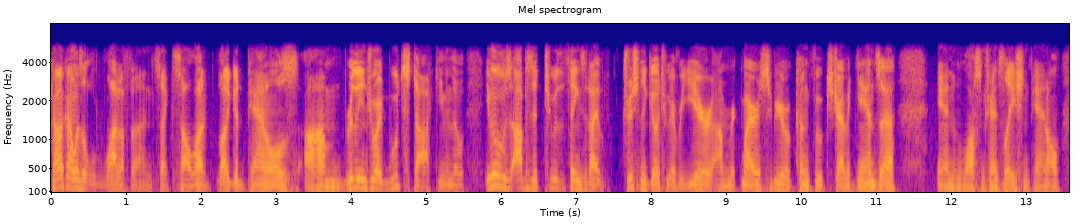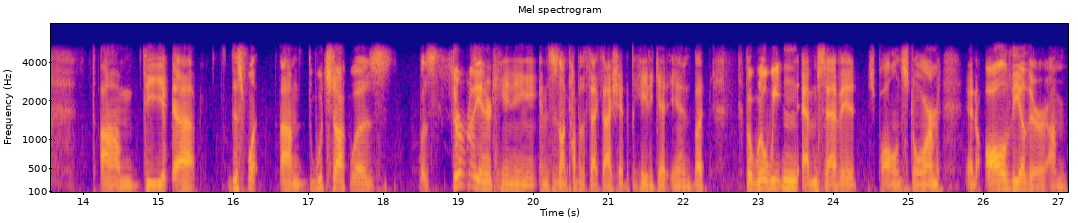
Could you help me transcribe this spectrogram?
Comic Con was a lot of fun. It's like saw a lot, of, lot of good panels. Um, really enjoyed Woodstock, even though even though it was opposite two of the things that I traditionally go to every year. Um, Rick Meyer's Superhero Kung Fu Extravaganza and Lost in Translation panel. Um, the uh, this one, um, Woodstock was was thoroughly entertaining, and this is on top of the fact that I actually had to pay to get in. But but Wil Wheaton, Adam Savage, Paul and Storm, and all of the other um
